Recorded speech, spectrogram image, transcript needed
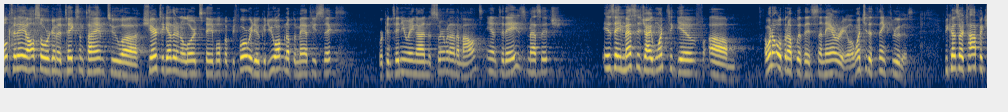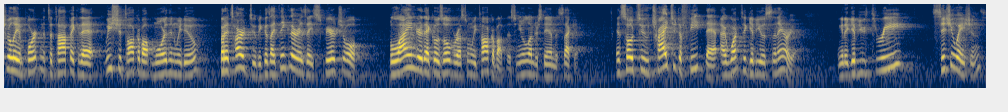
Well, today also we're going to take some time to uh, share together in the Lord's table. But before we do, could you open up to Matthew 6? We're continuing on the Sermon on the Mount. And today's message is a message I want to give. Um, I want to open up with a scenario. I want you to think through this. Because our topic's really important. It's a topic that we should talk about more than we do. But it's hard to because I think there is a spiritual blinder that goes over us when we talk about this, and you'll understand in a second. And so, to try to defeat that, I want to give you a scenario. I'm going to give you three situations,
